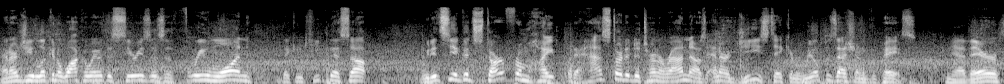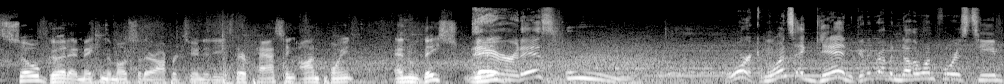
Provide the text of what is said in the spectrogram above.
NRG looking to walk away with the series as a 3-1. They can keep this up. We did see a good start from Hype, but it has started to turn around now as NRG's taken real possession of the pace. Yeah, they're so good at making the most of their opportunities. They're passing on point, and they There it is. Ooh. Bork once again. Gonna grab another one for his team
